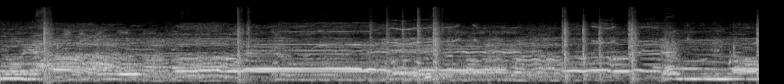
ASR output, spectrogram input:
Lord. Jericho.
